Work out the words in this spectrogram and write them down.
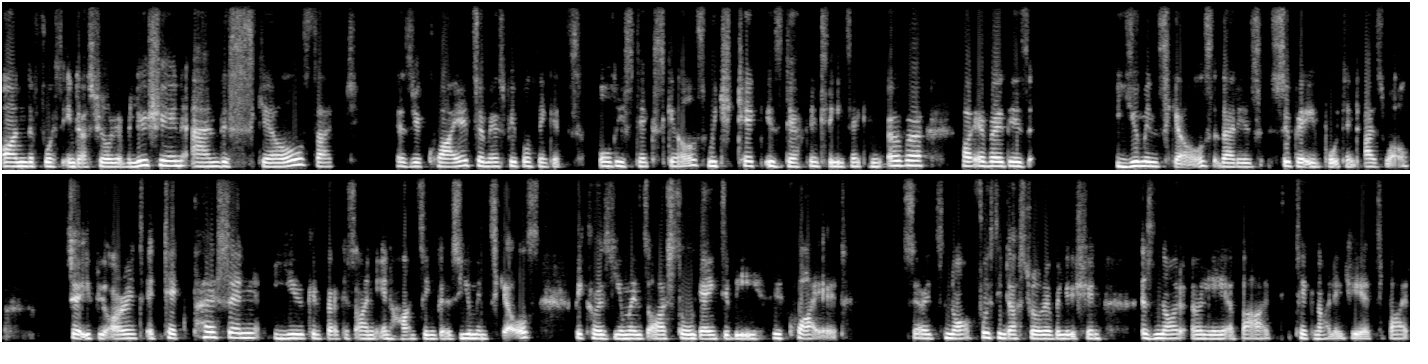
on the fourth industrial revolution and the skills that is required. So most people think it's all these tech skills, which tech is definitely taking over. However, there's human skills that is super important as well. So if you aren't a tech person, you can focus on enhancing those human skills because humans are still going to be required. So it's not fourth industrial revolution is not only about technology, it's about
